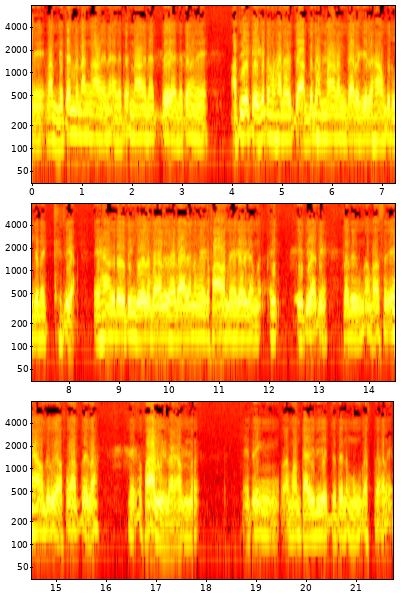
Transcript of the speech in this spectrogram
මේ මම මෙතන නම් ආවේ නෑ මෙතන ආවේ නැත්තේ මෙතන මේ අපි එක එකටම හන වෙච්ච අග්ග ධම්මාලංකාර කියලා හාමුදුරු කෙනෙක් හිටියා. ඒ හාමුදුරුවෝ ඉතින් ගෝල බාලේ හදාගෙන මේක පාවන්නය කරගෙන හිටියා ඉතින් ලැබේ වුණා පස්සේ ඒ හාමුදුරුවෝ අපවත් වෙලා මේක පාළු වෙලා යන්න. ඉතින් මම පැවිදි වෙච්ච තැන මූලස්ථානේ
